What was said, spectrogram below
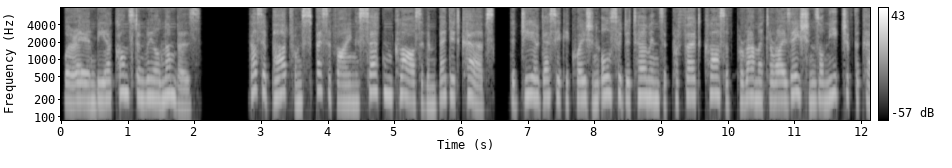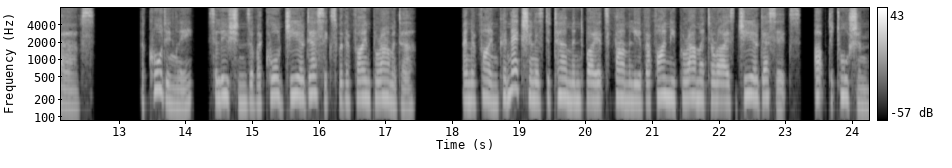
where a and b are constant real numbers. Thus apart from specifying a certain class of embedded curves, the geodesic equation also determines a preferred class of parameterizations on each of the curves. Accordingly, solutions of are called geodesics with affine parameter. An affine connection is determined by its family of affinely parameterized geodesics, up to torsion.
